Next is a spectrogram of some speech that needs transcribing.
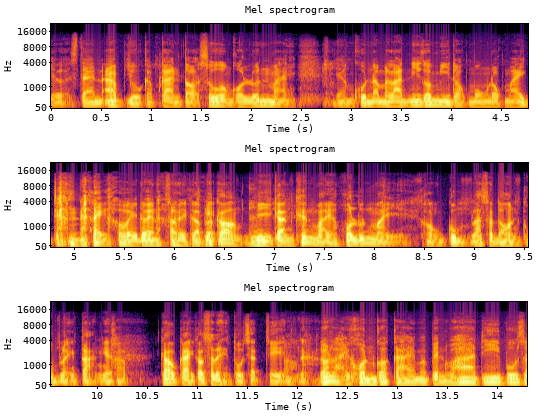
เยอะ stand up อยู่กับการต่อสู้ของคนรุ่นใหม่ อย่างคุณอมรัตน์นี่ก็มีดอกมงดอกไม้จันทร์อะไรเข้าไปด้วยนะครับใช่ครับแล้วก็มีการเคลื่อนไหวของคนรุ่นใหม่ของกลุ่มราษฎรกลุ่มอะไรต่างๆเนี่ยครับก้าวไกลก็แสดงตัวชัดเจนนะแล้วหลายคนก็กลายมาเป็นว่าที่ผู้ส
